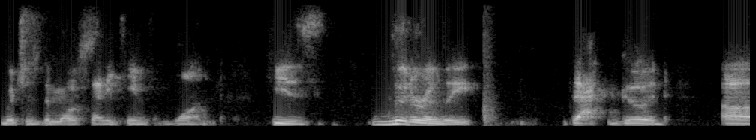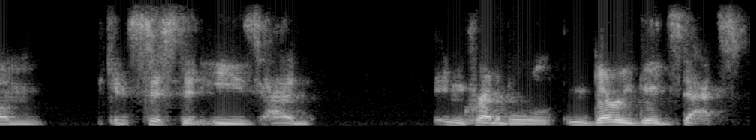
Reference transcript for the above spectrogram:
which is the most any team have won. He's literally that good. Um, consistent. He's had incredible, very good stats.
